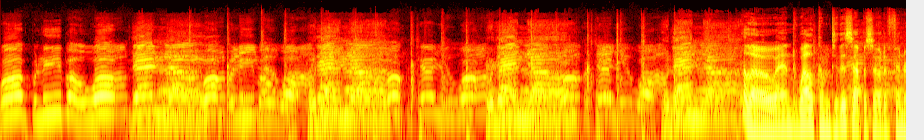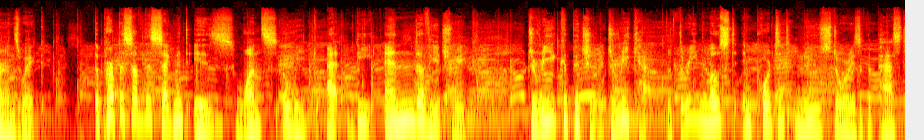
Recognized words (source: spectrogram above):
Walk, believer, walk, Daniel. Walk, believer, walk, Oh, Daniel. Walk until you walk, Oh, Daniel. Walk until you walk, Oh, Daniel. Hello, and welcome to this episode of Finneran's Wake. The purpose of this segment is, once a week, at the end of each week, to recapitulate, to recap the three most important news stories of the past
